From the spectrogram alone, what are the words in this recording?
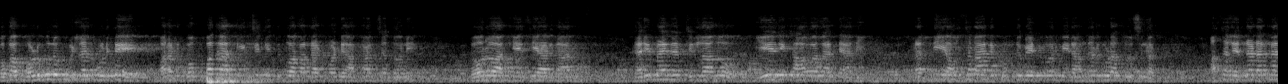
ఒక కొడుకులు పిల్లలు పుడితే వాళ్ళని గొప్పగా తీర్చిదిద్దుకోవాలన్నటువంటి ఆకాంక్షతోని గౌరవ కేసీఆర్ గారు కరీంనగర్ జిల్లాలో ఏది కావాలంటే అది. ప్రతి అవసరాన్ని గుర్తుపెట్టుకొని మీరు అందరూ కూడా చూసినారు అసలు ఎన్నడన్నా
